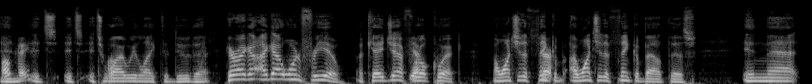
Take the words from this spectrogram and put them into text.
And Okay. it's it's it's why we like to do that. Here I got I got one for you. Okay, Jeff, Yeah. real quick. I want you to think Sure. I want you to think about this in that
